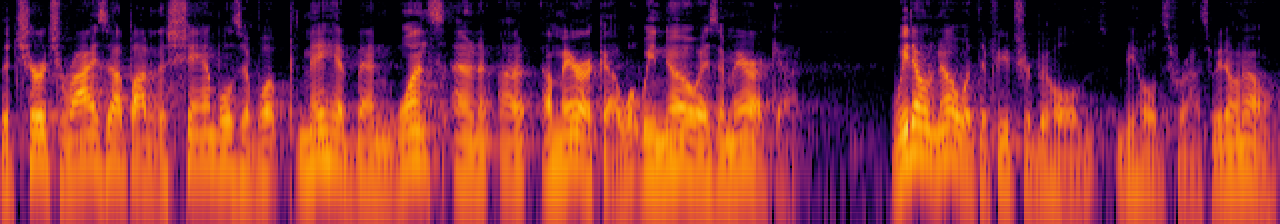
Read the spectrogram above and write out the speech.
the church rise up out of the shambles of what may have been once an, uh, America, what we know as America. We don't know what the future beholds, beholds for us. We don't know.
